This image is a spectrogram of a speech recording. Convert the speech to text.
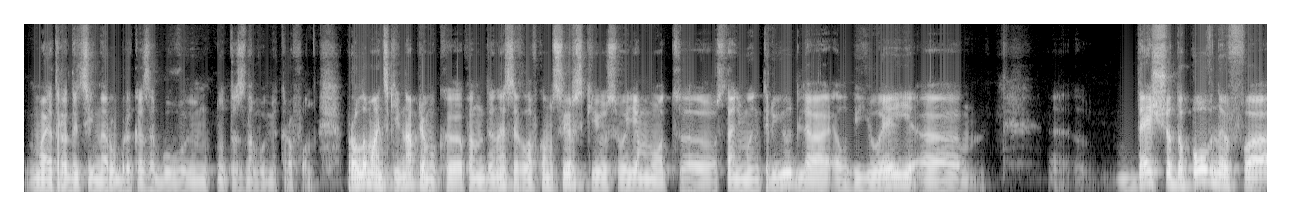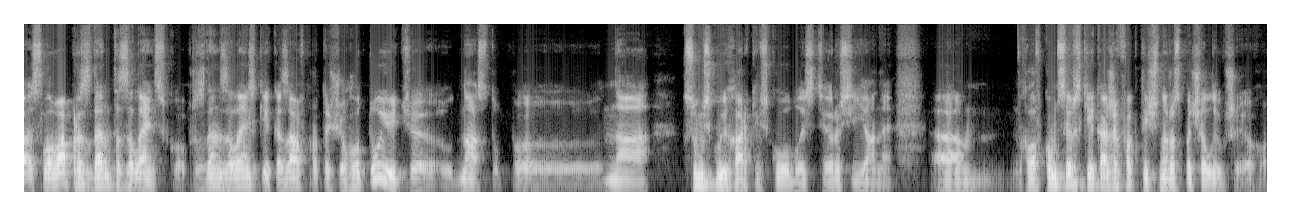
Моя традиційна рубрика забув увімкнути знову мікрофон. Про Лиманський напрямок, е, пане Денисе, главком Сирський у своєму от е, останньому інтерв'ю для LBUA е, дещо доповнив слова президента Зеленського. Президент Зеленський казав про те, що готують наступ на Сумську і Харківську область росіяни. Главком Сирський каже, фактично розпочали вже його.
